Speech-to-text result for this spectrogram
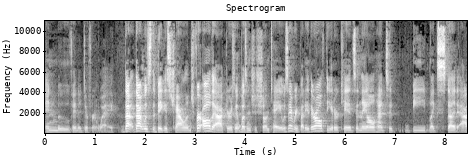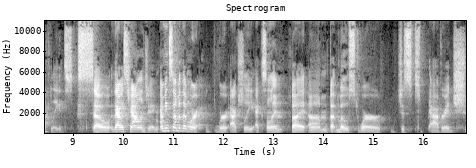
and move in a different way. That that was the biggest challenge for all the actors. It wasn't just Chanté it was everybody. They're all theater kids and they all had to be like stud athletes. So that was challenging. I mean some of them were were actually excellent but um but most were just average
